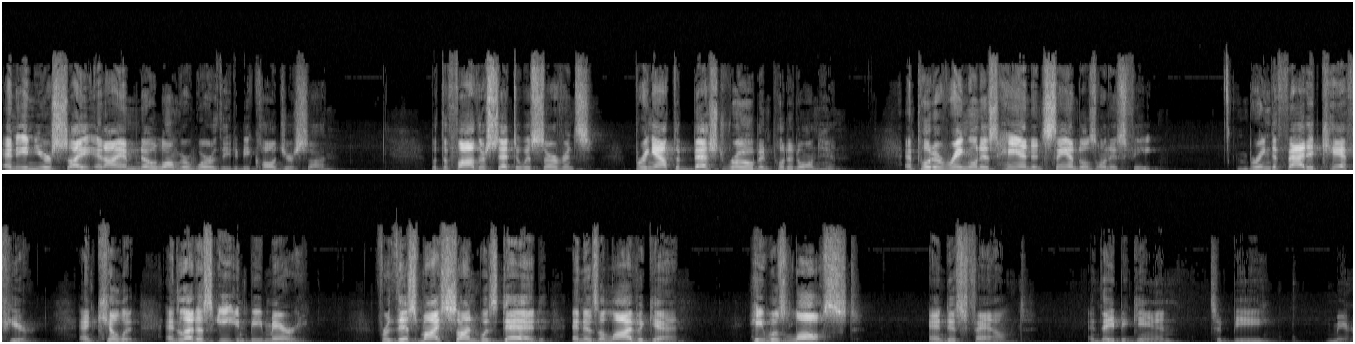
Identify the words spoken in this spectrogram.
and in your sight, and I am no longer worthy to be called your son. But the father said to his servants, Bring out the best robe and put it on him, and put a ring on his hand and sandals on his feet. And bring the fatted calf here and kill it, and let us eat and be merry. For this my son was dead and is alive again. He was lost and is found. And they began to be merry.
